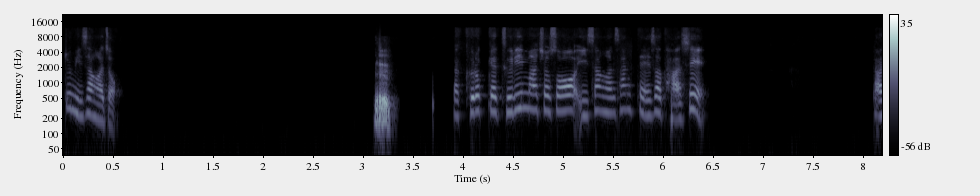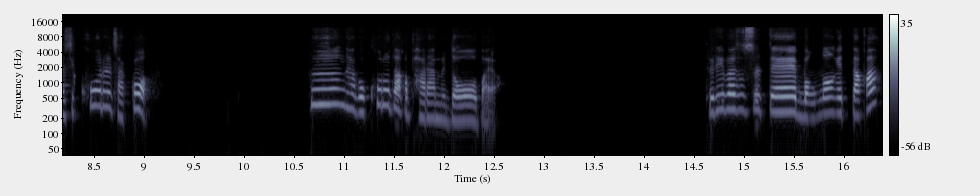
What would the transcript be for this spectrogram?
좀 이상하죠? 네, 자, 그렇게 들이마셔서 이상한 상태에서 다시, 다시 코를 잡고, 흥 하고 코로다가 바람을 넣어봐요. 들이마셨을 때 멍멍했다가,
